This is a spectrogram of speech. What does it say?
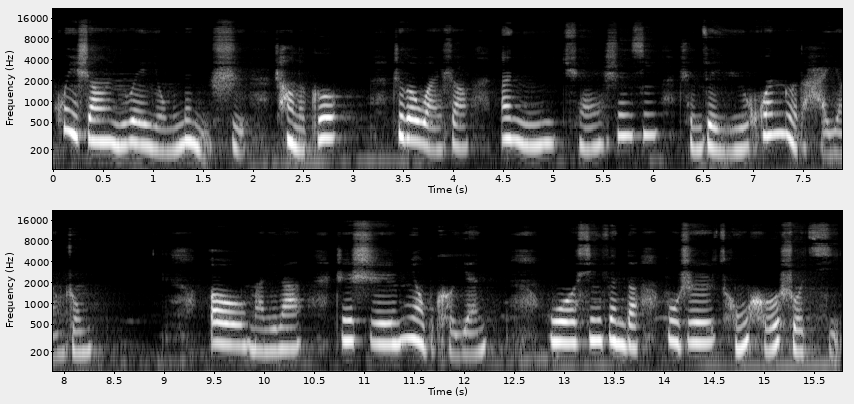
会上一位有名的女士唱了歌。这个晚上，安妮全身心沉醉于欢乐的海洋中。哦，玛丽拉，真是妙不可言！我兴奋的不知从何说起。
